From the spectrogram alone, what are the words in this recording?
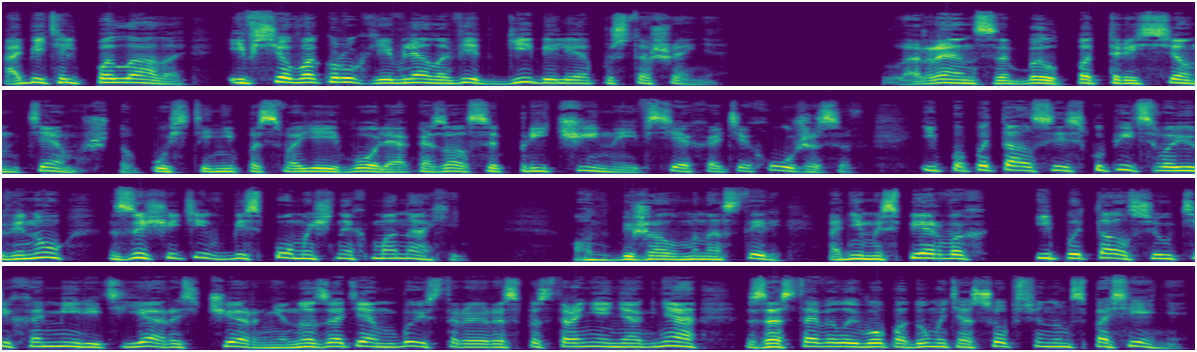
обитель пылала, и все вокруг являло вид гибели и опустошения. Лоренцо был потрясен тем, что пусть и не по своей воле оказался причиной всех этих ужасов, и попытался искупить свою вину, защитив беспомощных монахинь. Он вбежал в монастырь одним из первых и пытался утихомирить ярость черни, но затем быстрое распространение огня заставило его подумать о собственном спасении.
